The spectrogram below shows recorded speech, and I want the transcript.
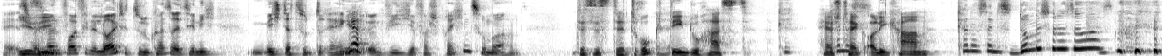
Hey, es Easy. hören voll viele Leute zu. Du kannst doch jetzt hier nicht mich dazu drängen, Ja. irgendwie hier Versprechen zu machen. Das ist der Druck, den du hast. Okay. Hashtag das- Olli Kahn. Kann das sein, dass du dumm bist oder sowas?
